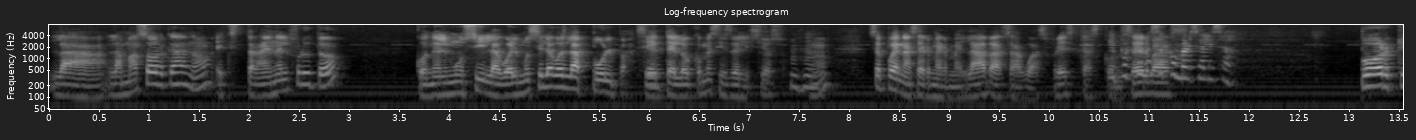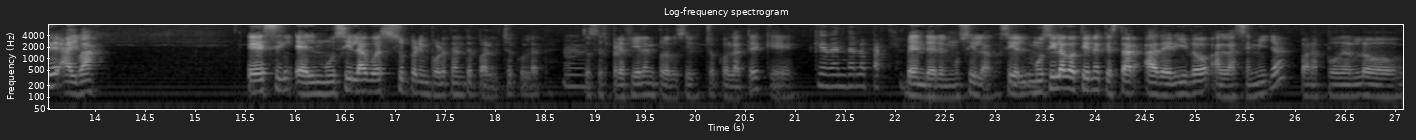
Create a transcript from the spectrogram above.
la, la mazorca, ¿no? Extraen el fruto con el mucílago. El mucílago es la pulpa, Sí. que te lo comes y es delicioso. Se pueden hacer mermeladas, aguas frescas, ¿Y por qué no se conservas. comercializa? Porque, ahí va. Es, el mucílago es súper importante para el chocolate. Mm. Entonces prefieren producir chocolate que Que venderlo aparte. vender el mucílago. Sí, el Ujú. mucílago tiene que estar adherido a la semilla para poderlo,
